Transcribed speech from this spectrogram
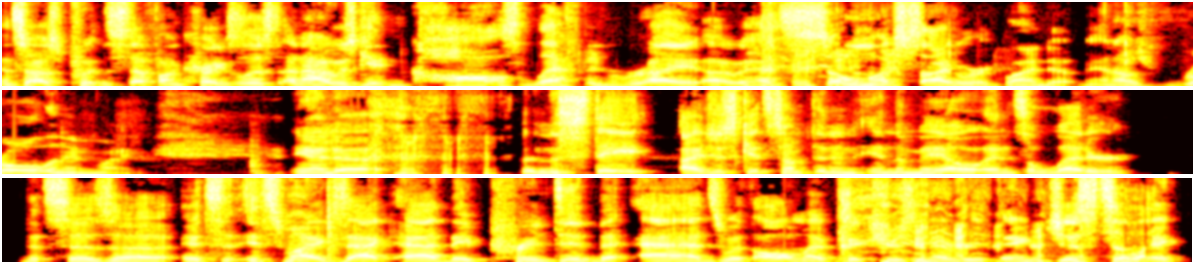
And so I was putting stuff on Craigslist and I was getting calls left and right. I had so much side work lined up, man. I was rolling in money. And uh, then the state, I just get something in, in the mail and it's a letter that says uh it's it's my exact ad. They printed the ads with all my pictures and everything just to like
